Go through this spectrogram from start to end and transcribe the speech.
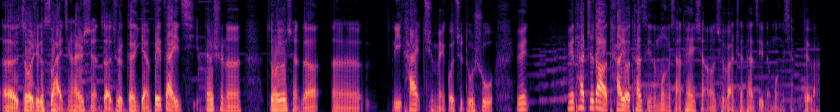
呃，最后这个苏海清还是选择就是跟闫飞在一起，但是呢，最后又选择呃离开去美国去读书，因为因为他知道他有他自己的梦想，他也想要去完成他自己的梦想，对吧？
